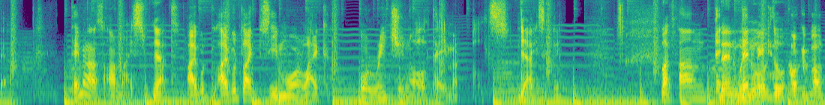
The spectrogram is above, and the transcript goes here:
Tamer alts are nice. Yeah. but I would I would like to see more like original Tamer alts. Yeah. Basically. But Um. th- Then we then move can talk about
